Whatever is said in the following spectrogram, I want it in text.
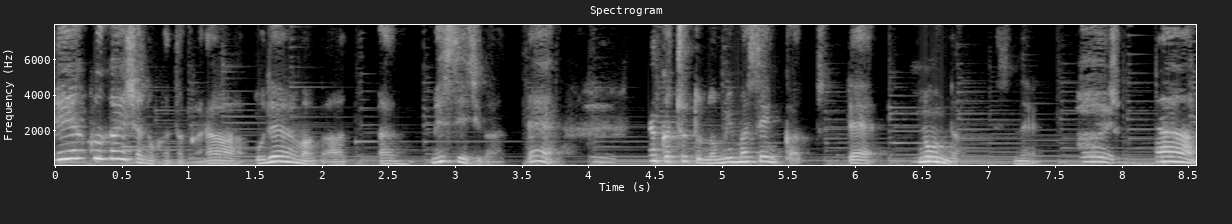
契約会社の方からお電話がああの、メッセージがあって、なんかちょっと飲みませんかって言って飲んだんですね。はい。が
